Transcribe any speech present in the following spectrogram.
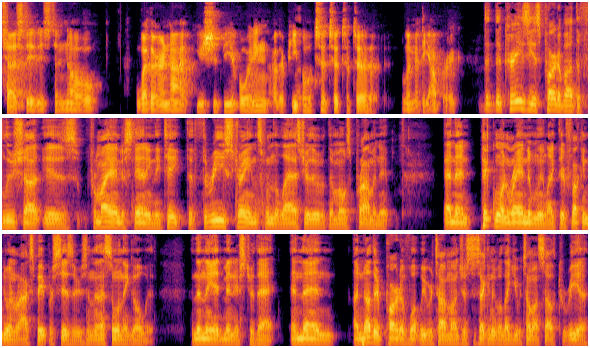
tested is to know whether or not you should be avoiding other people to to to, to limit the outbreak. The, the craziest part about the flu shot is, from my understanding, they take the three strains from the last year that were the most prominent, and then pick one randomly, like they're fucking doing rocks, paper, scissors, and then that's the one they go with, and then they administer that, and then another part of what we were talking about just a second ago, like you were talking about South Korea.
